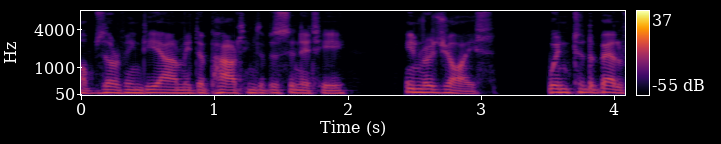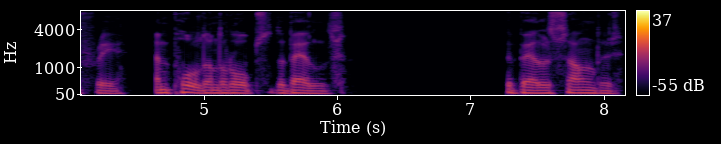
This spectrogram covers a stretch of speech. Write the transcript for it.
observing the army departing the vicinity, in rejoice, went to the belfry and pulled on the ropes of the bells. The bells sounded.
